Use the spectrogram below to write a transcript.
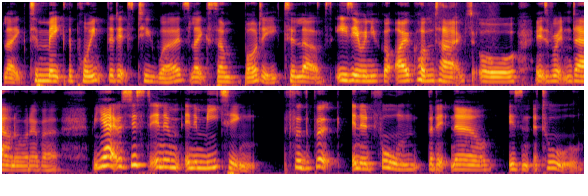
like to make the point that it's two words like somebody to love it's easier when you've got eye contact or it's written down or whatever but yeah it was just in a in a meeting for the book in a form that it now isn't at all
